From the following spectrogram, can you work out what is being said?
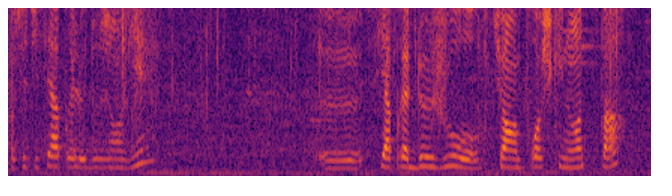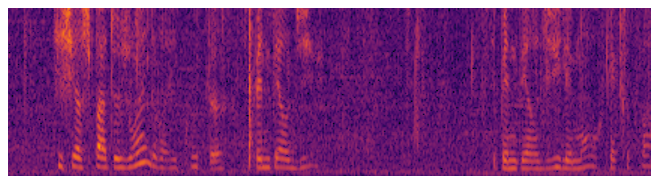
Parce que tu sais, après le 12 janvier, euh, si après deux jours, tu as un proche qui ne rentre pas, qui ne cherche pas à te joindre, écoute, c'est peine perdue. C'est peine perdue, il est mort quelque part.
